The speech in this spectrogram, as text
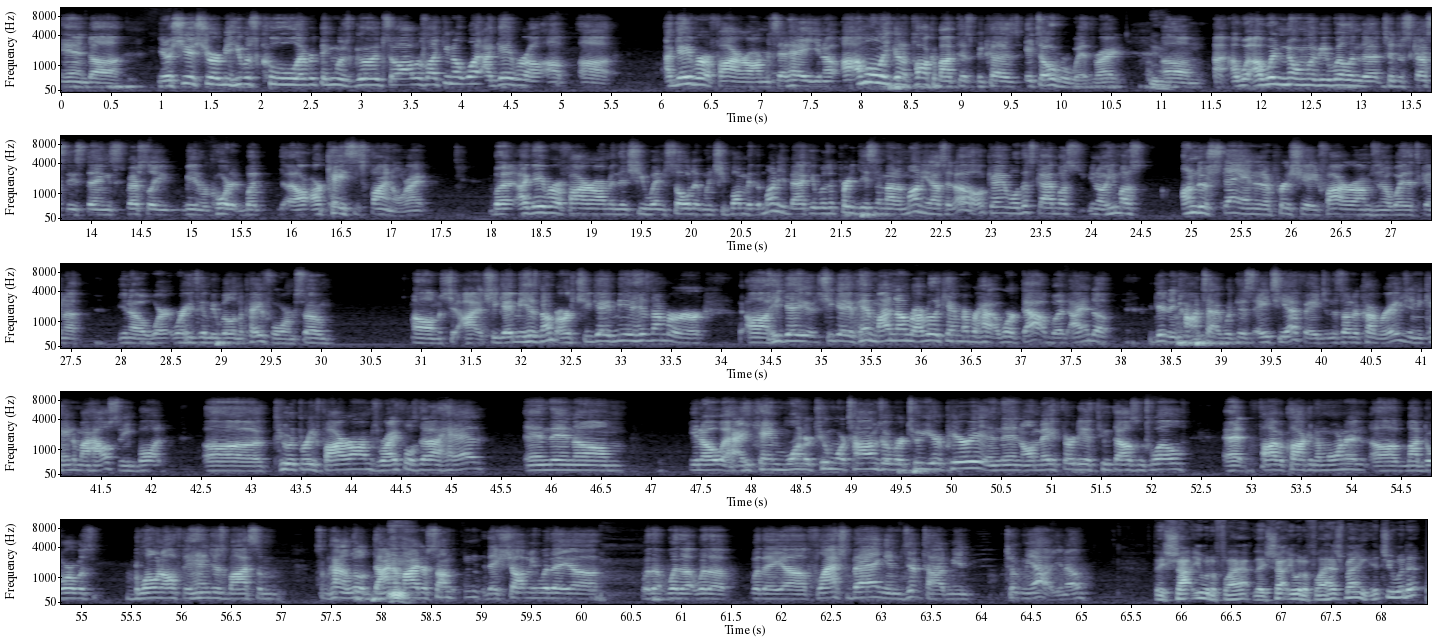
and uh, you know she assured me he was cool everything was good so i was like you know what i gave her a, a, a I gave her a firearm and said, "Hey, you know, I'm only going to talk about this because it's over with, right? Yeah. Um, I w- I wouldn't normally be willing to, to discuss these things, especially being recorded, but our, our case is final, right? But I gave her a firearm and then she went and sold it. When she bought me the money back, it was a pretty decent amount of money. And I said, oh, okay, well, this guy must, you know, he must understand and appreciate firearms in a way that's going to, you know, where, where he's going to be willing to pay for them. So um, she, I, she gave me his number or she gave me his number or uh, he gave, she gave him my number. I really can't remember how it worked out, but I ended up getting in contact with this ATF agent, this undercover agent. He came to my house and he bought uh, two or three firearms, rifles that I had. And then um, you know, he came one or two more times over a two year period. And then on May 30th, 2012, at five o'clock in the morning, uh, my door was blown off the hinges by some some kind of little dynamite or something. They shot me with a uh, with a with a with a with a uh, flashbang and zip tied me and took me out. You know. They shot you with a flat. They shot you with a flashbang. Hit you with it.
